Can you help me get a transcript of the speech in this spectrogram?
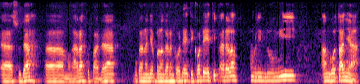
uh, sudah uh, mengarah kepada bukan hanya pelanggaran kode etik. Kode etik adalah melindungi anggotanya.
